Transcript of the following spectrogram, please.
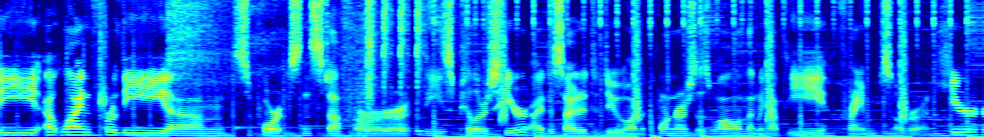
the outline for the um, supports and stuff are these pillars here. I decided to do on the corners as well and then we have the frames over on here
